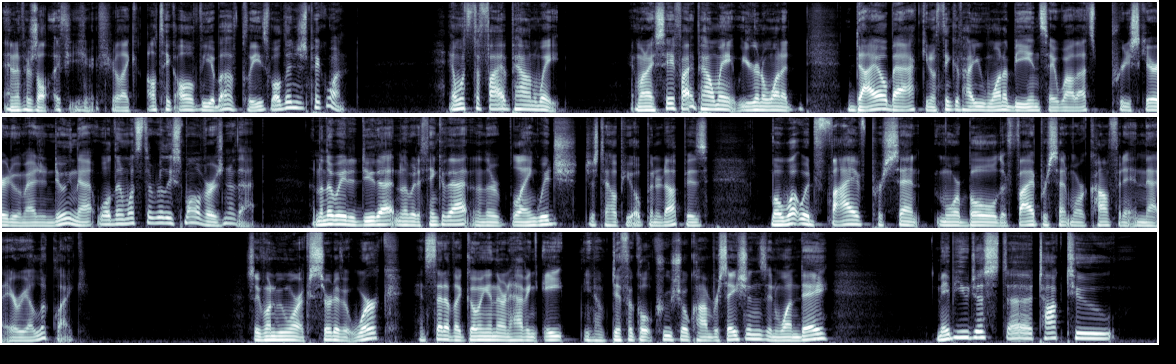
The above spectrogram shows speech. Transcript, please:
And if there's all, if, you, if you're like, I'll take all of the above, please, well, then just pick one. And what's the five pound weight? And when I say five pound weight, you're going to want to dial back, you know, think of how you want to be and say, wow, that's pretty scary to imagine doing that. Well, then what's the really small version of that? Another way to do that, another way to think of that, another language just to help you open it up is Well, what would 5% more bold or 5% more confident in that area look like? So if you want to be more assertive at work instead of like going in there and having eight, you know, difficult, crucial conversations in one day. Maybe you just uh, talk to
